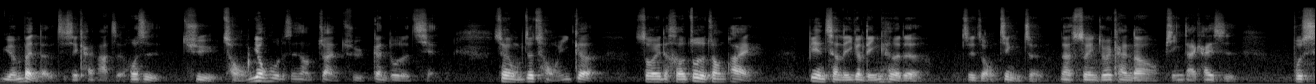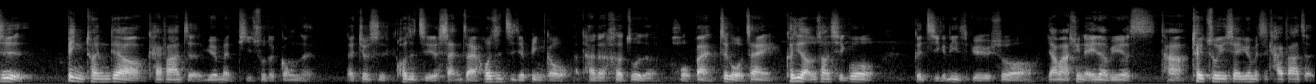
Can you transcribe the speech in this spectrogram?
原本的这些开发者，或是去从用户的身上赚取更多的钱。所以我们就从一个所谓的合作的状态，变成了一个零和的这种竞争。那所以你就会看到平台开始不是。并吞掉开发者原本提出的功能，那就是或者直接山寨，或是直接并购他的合作的伙伴。这个我在科技导读上写过个几个例子，比如说亚马逊的 AWS，它推出一些原本是开发者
